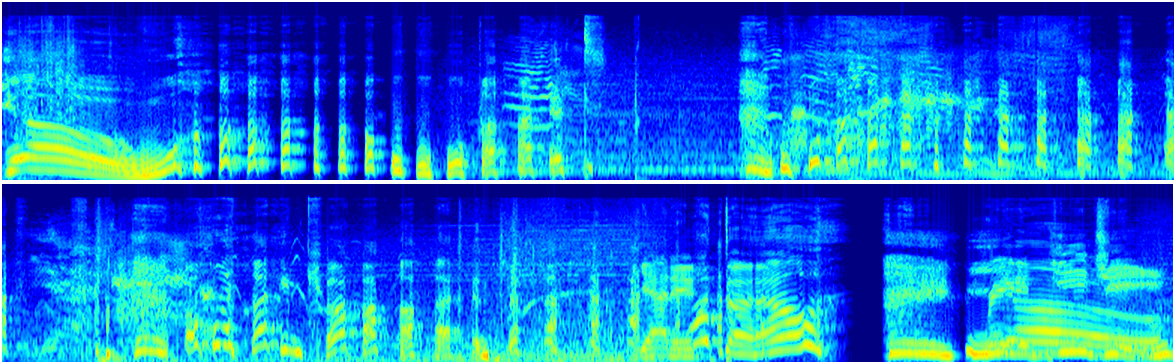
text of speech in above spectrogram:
Yo, what? Oh my god! Yeah, dude. What the hell? Rated Yo. PG.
